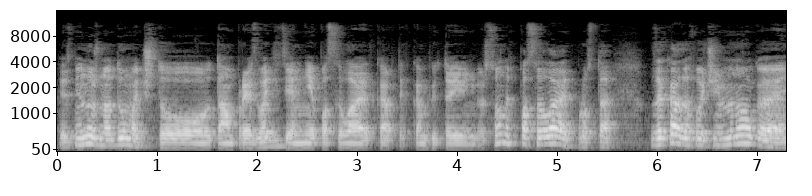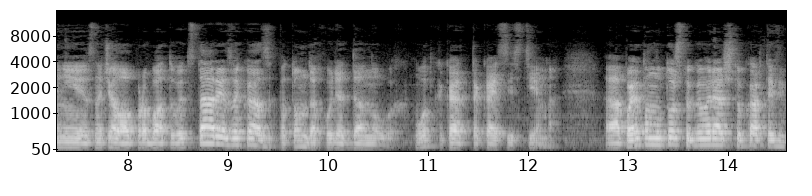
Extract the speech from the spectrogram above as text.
То есть не нужно думать, что там производитель не посылает карты в Computer Universe. Он их посылает, просто заказов очень много, они сначала обрабатывают старые заказы, потом доходят до новых. Вот какая-то такая система. А поэтому то, что говорят, что карты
